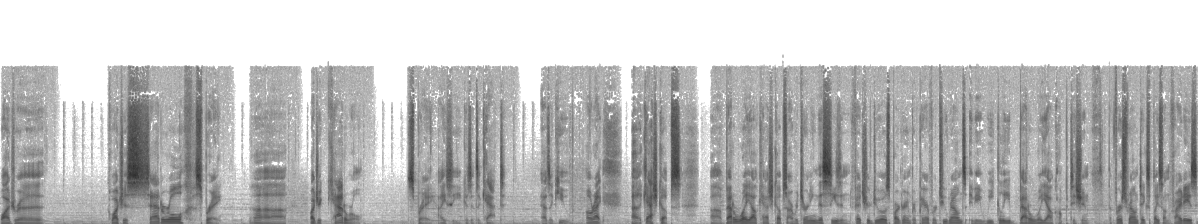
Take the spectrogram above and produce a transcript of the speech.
quadra quadrilateral spray. Uh quadrilateral spray. I see because it's a cat as a cube. All right, uh, cash cups. Uh, Battle Royale Cash Cups are returning this season. Fetch your duo's partner and prepare for two rounds of a weekly Battle Royale competition. The first round takes place on Fridays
